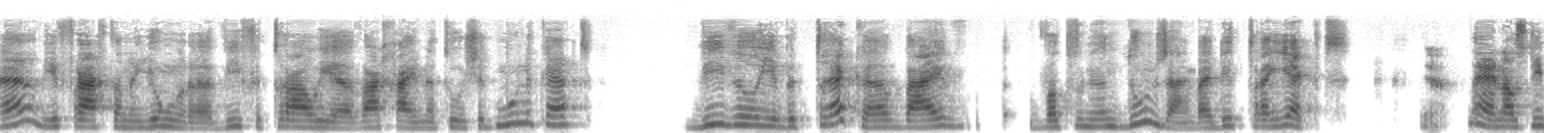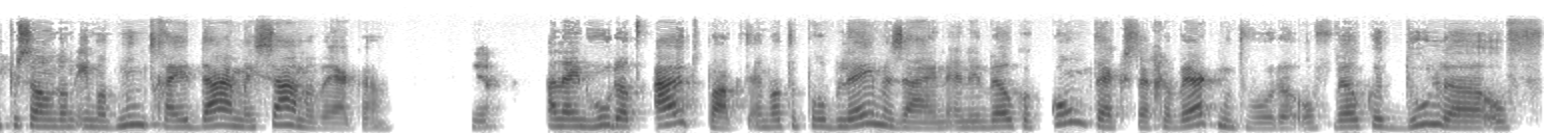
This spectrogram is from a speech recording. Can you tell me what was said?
Hè? Je vraagt aan een jongere, wie vertrouw je, waar ga je naartoe als je het moeilijk hebt? Wie wil je betrekken bij wat we nu aan het doen zijn, bij dit traject? Ja. Nou, en als die persoon dan iemand noemt, ga je daarmee samenwerken. Ja. Alleen hoe dat uitpakt en wat de problemen zijn en in welke context er gewerkt moet worden, of welke doelen, of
